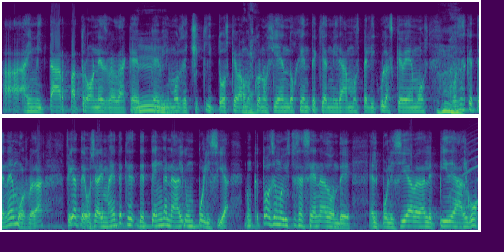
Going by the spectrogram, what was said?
a, a imitar patrones, ¿verdad? Que, Mm. que vimos de chiquitos, que vamos conociendo, gente que admiramos, películas que vemos, cosas que tenemos, ¿verdad? Fíjate, o sea, imagínate que detengan a alguien, un policía. Nunca todos hemos visto esa escena donde el policía, ¿verdad? Le pide algo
